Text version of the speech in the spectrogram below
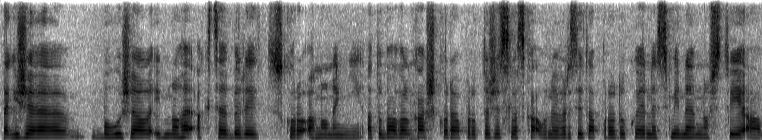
Takže bohužel i mnohé akce byly skoro anonymní. A to byla velká škoda, protože Sleská univerzita produkuje nesmírné množství a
